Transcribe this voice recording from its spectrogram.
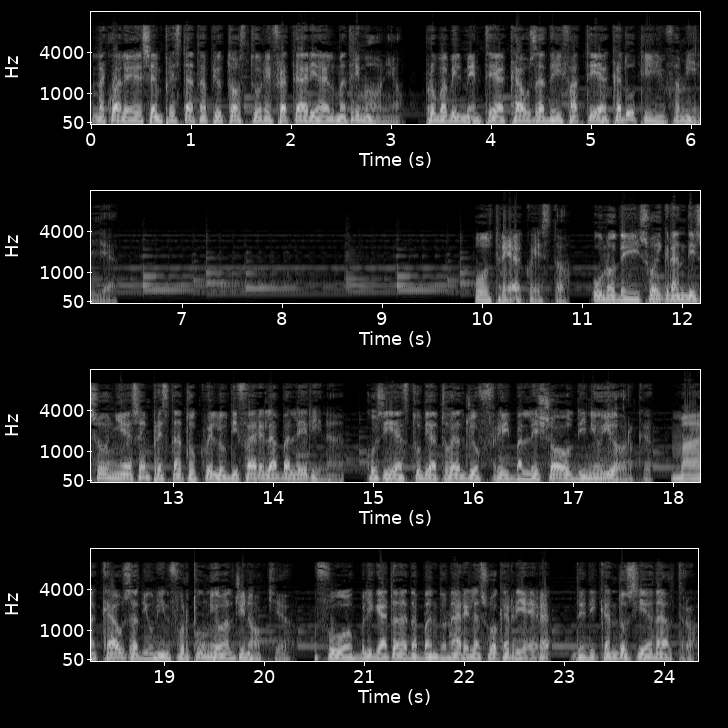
la quale è sempre stata piuttosto refrattaria al matrimonio, probabilmente a causa dei fatti accaduti in famiglia. Oltre a questo, uno dei suoi grandi sogni è sempre stato quello di fare la ballerina, così ha studiato al Geoffrey Ballet Show di New York, ma a causa di un infortunio al ginocchio, fu obbligata ad abbandonare la sua carriera, dedicandosi ad altro.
